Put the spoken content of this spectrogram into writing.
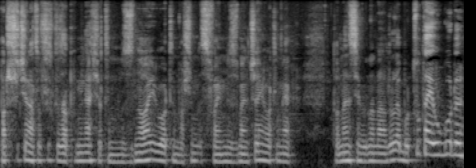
patrzycie na to wszystko, zapominacie o tym znoju, o tym waszym swoim zmęczeniu, o tym, jak to nędznie wygląda na dole, bo tutaj u góry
